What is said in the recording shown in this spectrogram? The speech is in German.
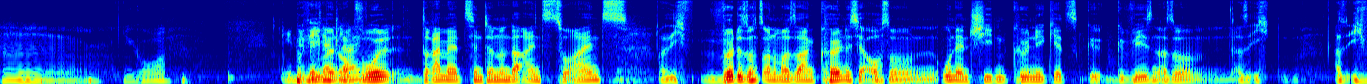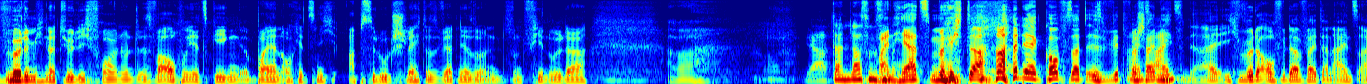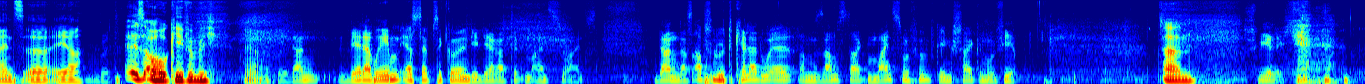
Hm, ja. Bremen, obwohl dreimal jetzt hintereinander 1 zu 1. Also ich würde sonst auch nochmal sagen, Köln ist ja auch so ein unentschieden König jetzt ge gewesen. Also, also ich also ich würde mich natürlich freuen. Und es war auch jetzt gegen Bayern auch jetzt nicht absolut schlecht. Also wir hatten ja so ein, so ein 4-0 da. Aber ja. Dann lass uns. Mein Herz möchte, der Kopf sagt, es wird 1 -1. wahrscheinlich. Äh, ich würde auch wieder vielleicht ein 1-1 äh, eher. Ist auch okay für mich. Ja. Okay, dann Werder Bremen, 1. FC Köln, die Lehrer tippen 1 zu 1. Dann das absolute Kellerduell am Samstag Mainz 05 gegen Schalke 04. Ähm. Schwierig.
